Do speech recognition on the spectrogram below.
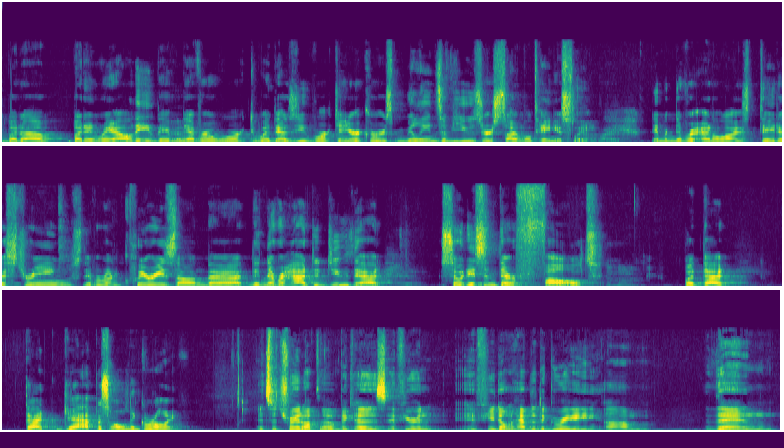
But, um, but in reality, they've never worked with, as you've worked in your careers, millions of users simultaneously. Right. They've never analyzed data streams, never run queries on that. They've never had to do that. So it isn't their fault, Mm-hmm. but that, that gap is only growing. It's a trade-off though, because if you're if you don't have the degree, um, then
